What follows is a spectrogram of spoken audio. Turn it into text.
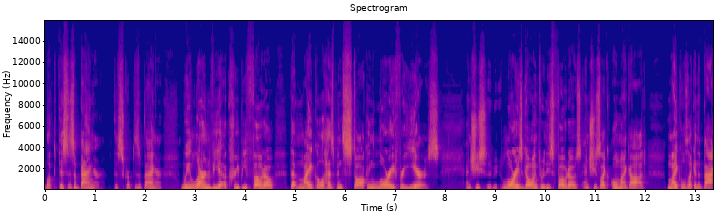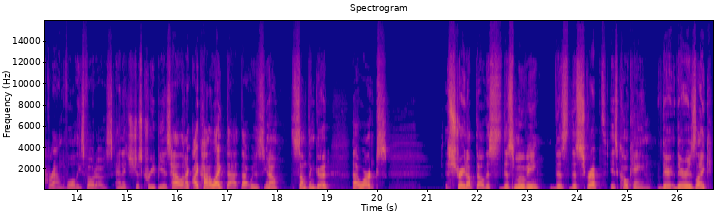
look. This is a banger. This script is a banger. We learn via a creepy photo that Michael has been stalking Laurie for years, and she's Laurie's going through these photos, and she's like, "Oh my god." Michael's like in the background of all these photos, and it's just creepy as hell. And I, I kind of like that. That was, you know, something good. That works straight up though, this this movie, this this script is cocaine. There there is like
